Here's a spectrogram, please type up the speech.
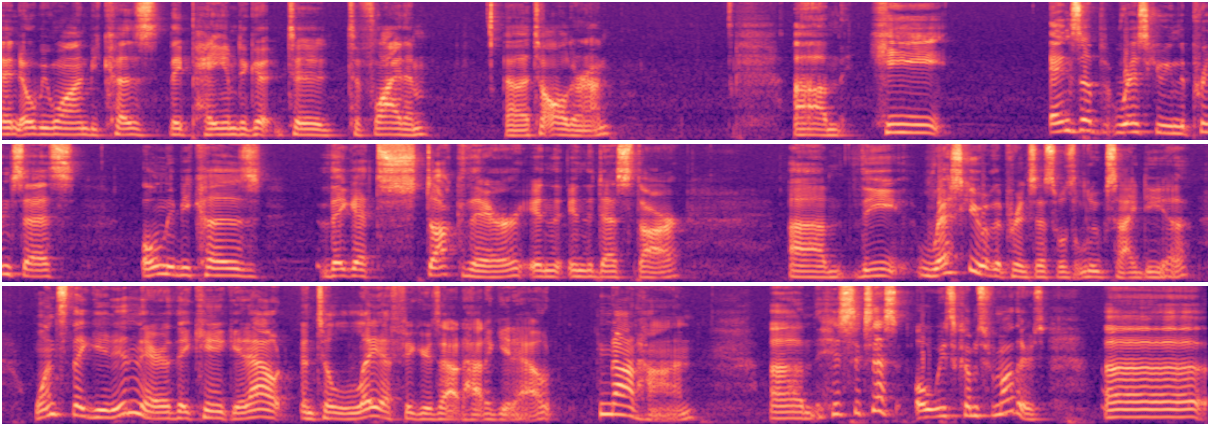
and Obi Wan because they pay him to get to to fly them uh, to Alderaan. Um, he ends up rescuing the princess only because they get stuck there in the, in the Death Star. Um, the rescue of the princess was Luke's idea. Once they get in there, they can't get out until Leia figures out how to get out, not Han. Um, his success always comes from others. Uh,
